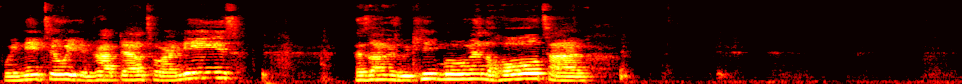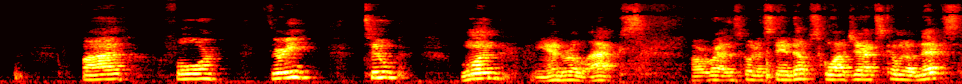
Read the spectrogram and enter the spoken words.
If we need to, we can drop down to our knees as long as we keep moving the whole time. Five, four, three, two, one, and relax. All right, let's go to stand up. Squat jacks coming up next.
